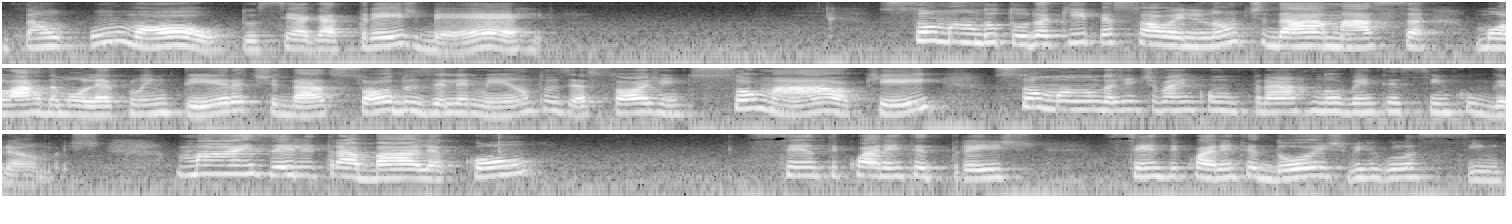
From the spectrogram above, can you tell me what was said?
Então, 1 mol do CH3BR, somando tudo aqui, pessoal, ele não te dá a massa molar da molécula inteira, te dá só dos elementos, é só a gente somar, ok? Somando, a gente vai encontrar 95 gramas. Mas ele trabalha com 143, 142,5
